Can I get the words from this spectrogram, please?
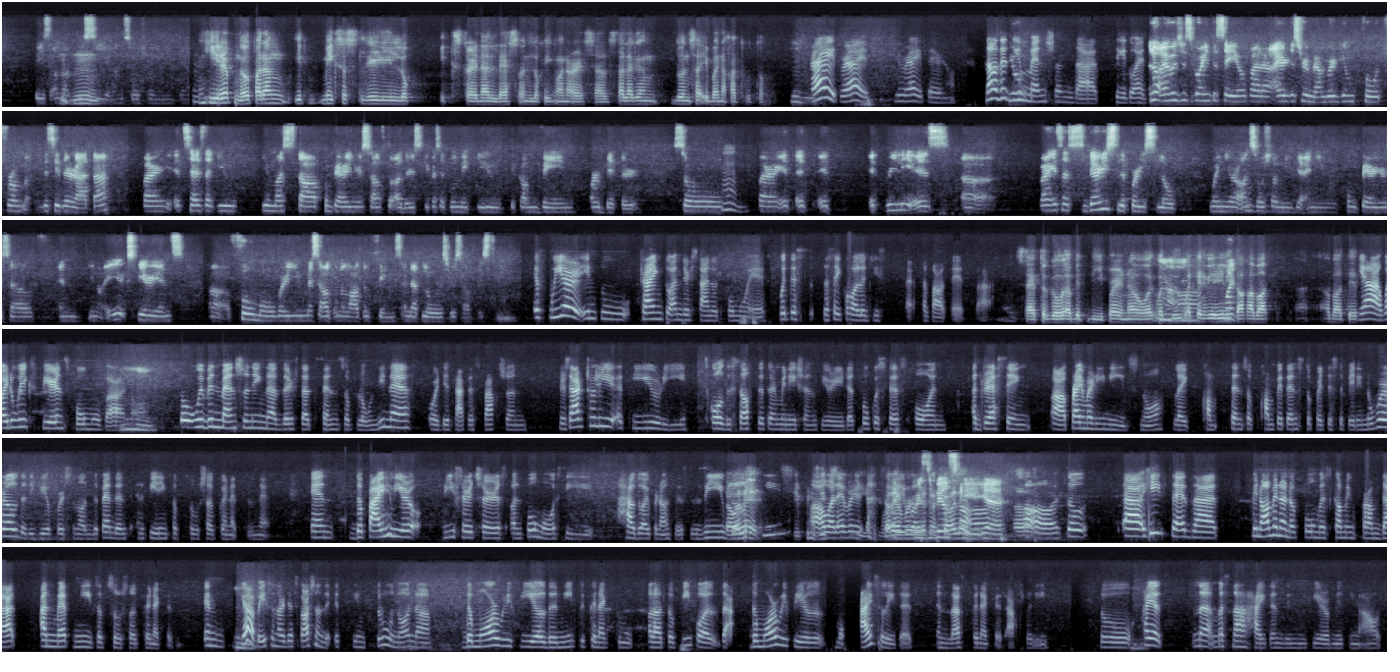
based on what mm-hmm. we see on social media. Ang hirap, no? Parang it makes us really look external less on looking on ourselves. Talagang dun sa iba nakatuto. Mm-hmm. Right, right. You're right there, no? Now that you, you mentioned that, sige, go ahead. No, I was just going to say yung parang, I just remembered yung quote from Desiderata. Parang it says that you you must stop comparing yourself to others because it will make you become vain or bitter. So, mm. parang it, it, it, it really is, uh, it's a very slippery slope when you're on mm-hmm. social media and you compare yourself and, you know, you experience uh, FOMO where you miss out on a lot of things and that lowers your self-esteem. If we are into trying to understand what FOMO is, what is the psychology about it? Uh, it's time to go a bit deeper now. What what, do, what can we really what, talk about uh, about it? Yeah, why do we experience FOMO ba? Mm-hmm. So we've been mentioning that there's that sense of loneliness or dissatisfaction. There's actually a theory, it's called the self-determination theory that focuses on addressing uh, primary needs, no? Like com- sense of competence to participate in the world, the degree of personal independence, and feelings of social connectedness. And the pioneer researchers on FOMO, si, how do I pronounce this? Z Bilski? Uh, whatever. whatever. Bilski, yeah. Uh, so uh, he said that phenomenon of FOMO is coming from that unmet needs of social connectedness. And mm-hmm. yeah, based on our discussion, it seems true, no, na the more we feel the need to connect to a lot of people, the, the more we feel more isolated and less connected actually. So, mm-hmm. kaya na, mas na-heighten din yung fear of missing out.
